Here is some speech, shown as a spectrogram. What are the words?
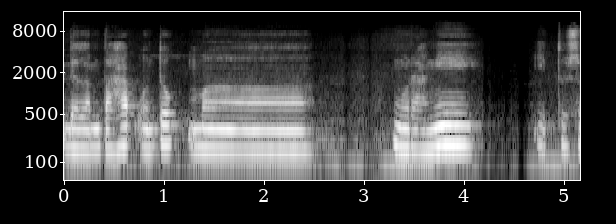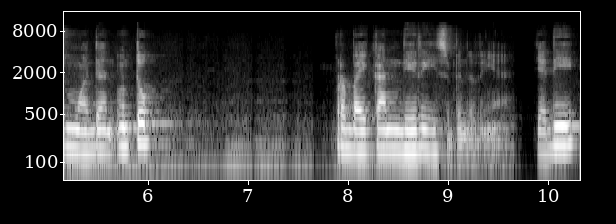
dalam tahap untuk mengurangi itu semua dan untuk perbaikan diri sebenarnya jadi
